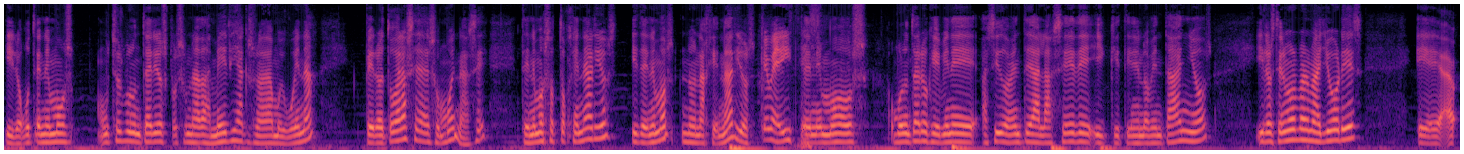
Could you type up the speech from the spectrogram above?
y luego tenemos muchos voluntarios, pues una edad media, que es una edad muy buena, pero todas las edades son buenas, ¿eh? Tenemos octogenarios y tenemos nonagenarios. ¿Qué me dices? Tenemos un voluntario que viene asiduamente a la sede y que tiene 90 años, y los tenemos más mayores, eh, a-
